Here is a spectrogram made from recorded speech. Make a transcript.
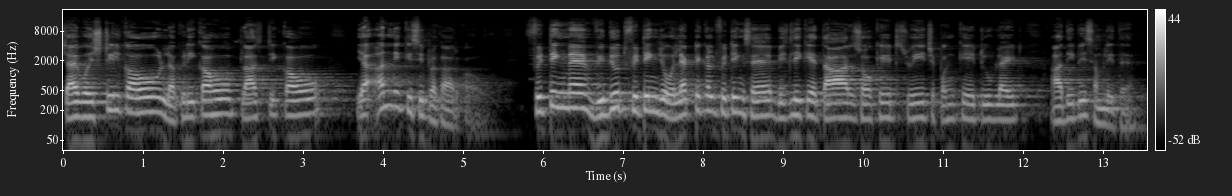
चाहे वो स्टील का हो, लकड़ी का हो प्लास्टिक का हो, या अन्य किसी प्रकार का हो। फिटिंग में विद्युत फिटिंग जो इलेक्ट्रिकल फिटिंग्स है, बिजली के तार सॉकेट स्विच पंखे ट्यूबलाइट आदि भी सम्मिलित है।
